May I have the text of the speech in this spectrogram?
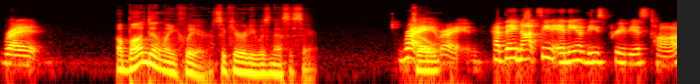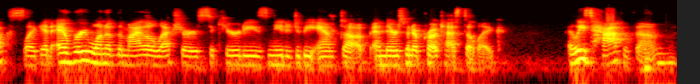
right. abundantly clear security was necessary. Right, So- right. Have they not seen any of these previous talks? Like at every one of the Milo lectures, securities needed to be amped up, and there's been a protest at like at least half of them.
